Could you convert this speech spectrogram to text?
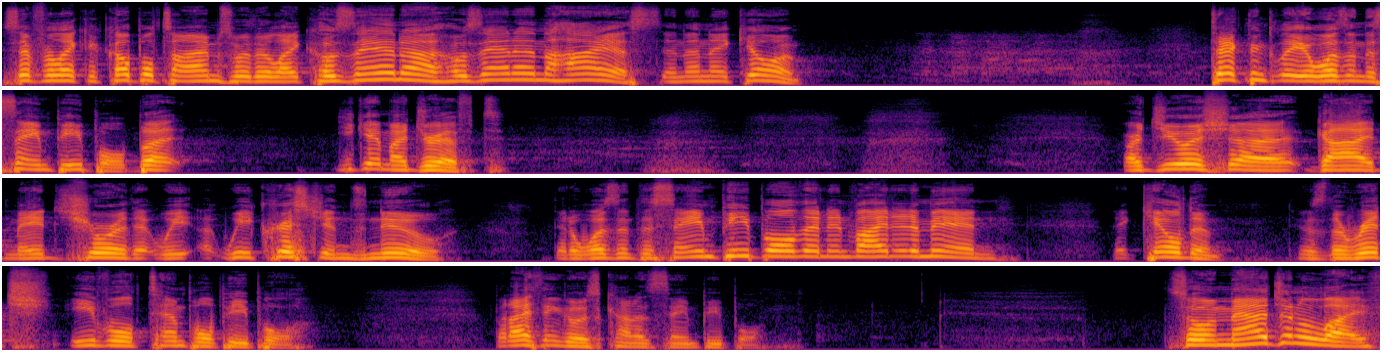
Except for like a couple times where they're like, Hosanna, Hosanna in the highest, and then they kill him. Technically, it wasn't the same people, but you get my drift. our Jewish uh, guide made sure that we, we Christians knew that it wasn't the same people that invited him in that killed him. It was the rich, evil temple people. But I think it was kind of the same people. So imagine a life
